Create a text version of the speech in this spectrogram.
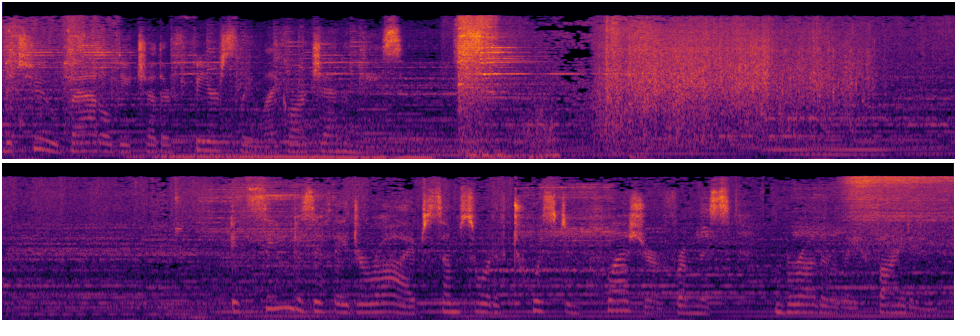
the two battled each other fiercely like arch-enemies. It seemed as if they derived some sort of twisted pleasure from this brotherly fighting.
